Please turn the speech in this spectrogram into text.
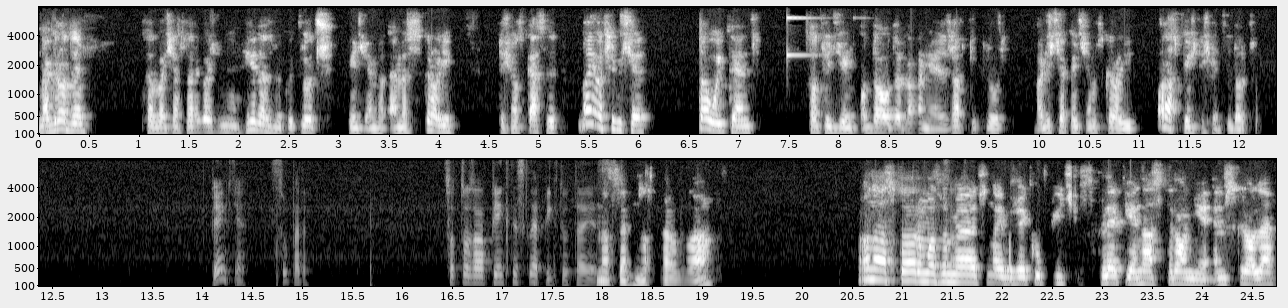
nagrody za 24 godziny, jeden zwykły klucz, 5 M- MS scrolli, 1000 kasy, no i oczywiście co weekend, co tydzień do odebrania jest rzadki klucz, 25 M scrolli oraz 5000 dolców. Pięknie, super. Co to za piękny sklepik tutaj jest? Następna sprawa. No na store możemy co najwyżej kupić w sklepie na stronie mscrolle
